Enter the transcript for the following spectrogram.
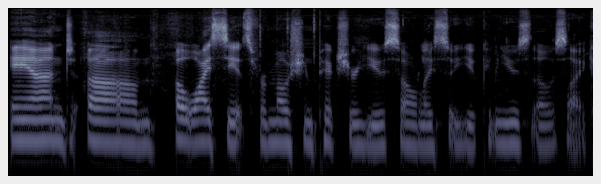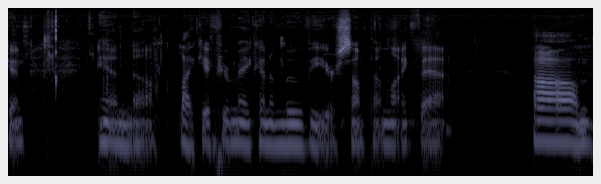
And, um, oh, I see. It's for motion picture use only, so you can use those like in, in uh, like if you're making a movie or something like that. Um,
